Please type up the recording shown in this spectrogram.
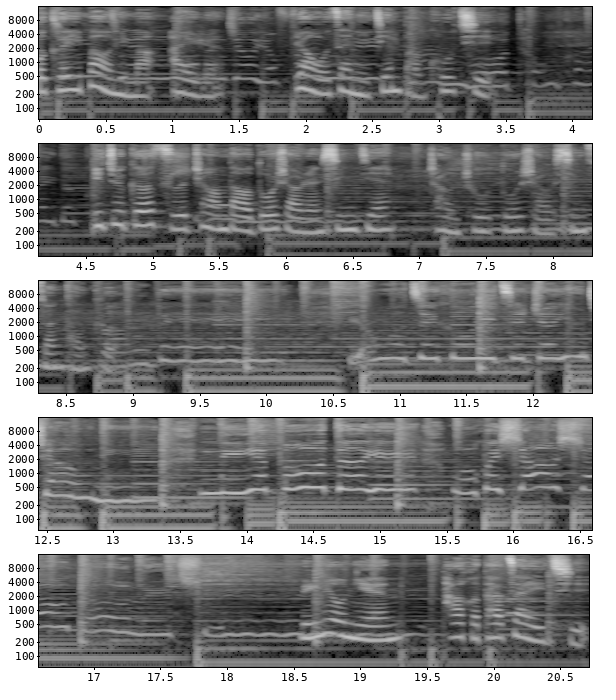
我可以抱你吗，爱人？让我在你肩膀哭泣。一句歌词唱到多少人心间，唱出多少辛酸坎坷。宝贝，让我最后一次这样叫你，你也不得已，我会小小的离去。零六年，他和她在一起；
